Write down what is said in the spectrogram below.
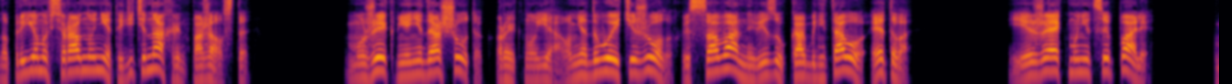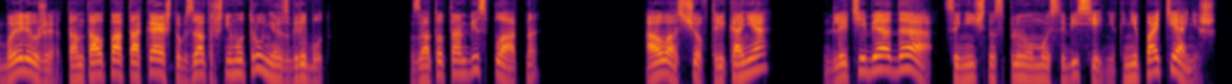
«Но приема все равно нет, идите нахрен, пожалуйста». «Мужик, мне не до шуток», — рыкнул я. «У меня двое тяжелых. Из саванны везу, как бы не того, этого». «Езжай к муниципале». «Были уже. Там толпа такая, что к завтрашнему утру не разгребут». «Зато там бесплатно». «А у вас что, в три коня?» «Для тебя да», — цинично сплюнул мой собеседник. «Не потянешь».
